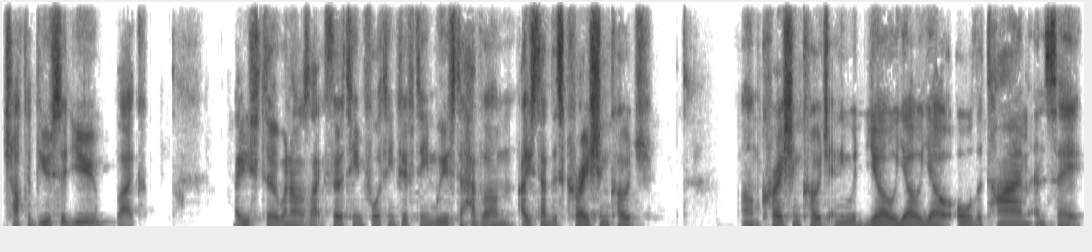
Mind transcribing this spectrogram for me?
chuck abuse at you. Like I used to, when I was like 13, 14, 15, we used to have, um, I used to have this Croatian coach, um, Croatian coach, and he would yo, yo, yo all the time and say,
